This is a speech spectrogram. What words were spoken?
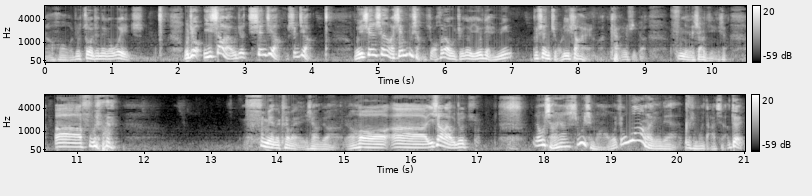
然后我就坐着那个位置，我就一上来我就先这样，是这样，我一先上来先不想坐，后来我觉得有点晕，不胜酒力，上海人嘛，看又是一个负面的消极影响啊，负面负面的刻板印象对吧？然后呃一上来我就让我想一下是为什么，我就忘了有点为什么会打起来，对，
